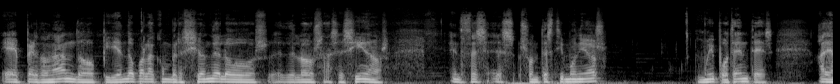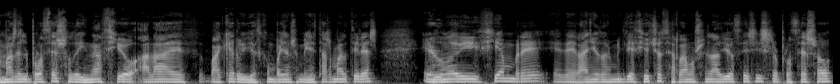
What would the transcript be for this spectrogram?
eh, perdonando, pidiendo por la conversión de los, de los asesinos. Entonces son testimonios muy potentes. Además del proceso de Ignacio Aláez Vaquero y diez compañeros feministas mártires, el 1 de diciembre del año 2018 cerramos en la diócesis el proceso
